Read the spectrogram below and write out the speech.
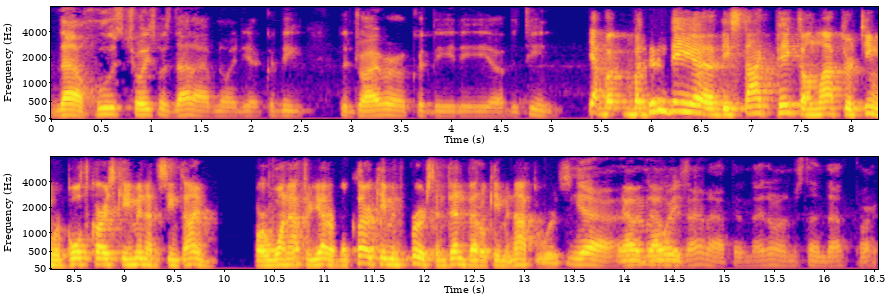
Now, whose choice was that? I have no idea. It could be the driver, or it could be the uh, the team. Yeah, but but didn't they uh, they stack picked on lap 13 where both cars came in at the same time, or one after the other? Leclerc came in first, and then Vettel came in afterwards. Yeah, Yeah, I don't know that why was- that happened. I don't understand that part.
